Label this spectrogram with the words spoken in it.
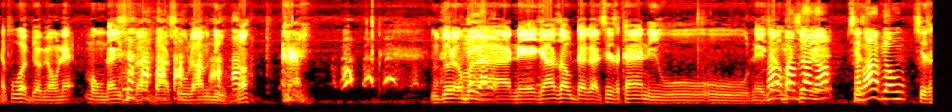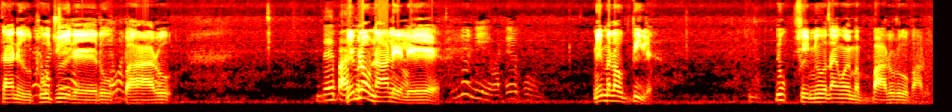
နဖူးကပြောင်ပြောင်နဲ့မုံတိုင်းဆိုတာဘာဆိုလားမသိဘူးเนาะသူပြောတော့ဟိုမှာနေကြစောက်တက်ကစစ်စခန်းနေဟိုဟိုနေကြ ဟော မှာ ပန်ပ ရှိ လာ တဲ့ နော် စစ် ဘာမှပြောင်း စစ်စခန်းတွေကိုထိုးကျွေးတယ်တို့ဘာတို့ တယ်ပါ မင်းမလို့နားလေလေ လွတ်နေပါတဲ့ပုံ မင်းမလို့တိလေသူဆွေမျိုးအတိုင်းဝိုင်းမပါလို့တို့ပါလို့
